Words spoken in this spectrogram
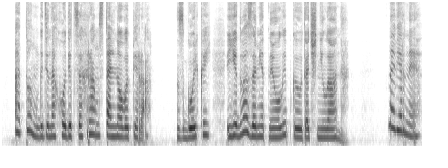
— о том, где находится храм Стального Пера». С горькой, едва заметной улыбкой уточнила она. «Наверное,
